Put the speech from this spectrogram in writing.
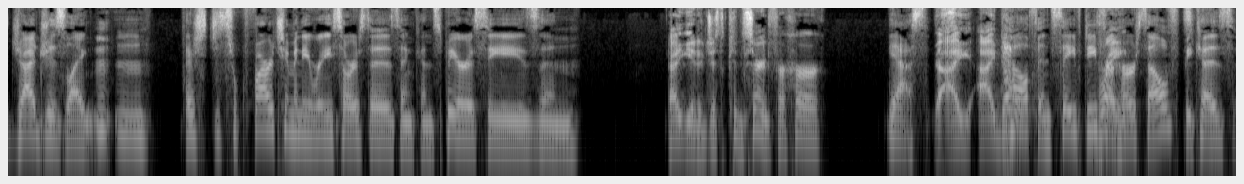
judge is like, Mm-mm, "There's just far too many resources and conspiracies, and Uh, you know, just concerned for her. yes, I, I don't. health and safety Right. for herself because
